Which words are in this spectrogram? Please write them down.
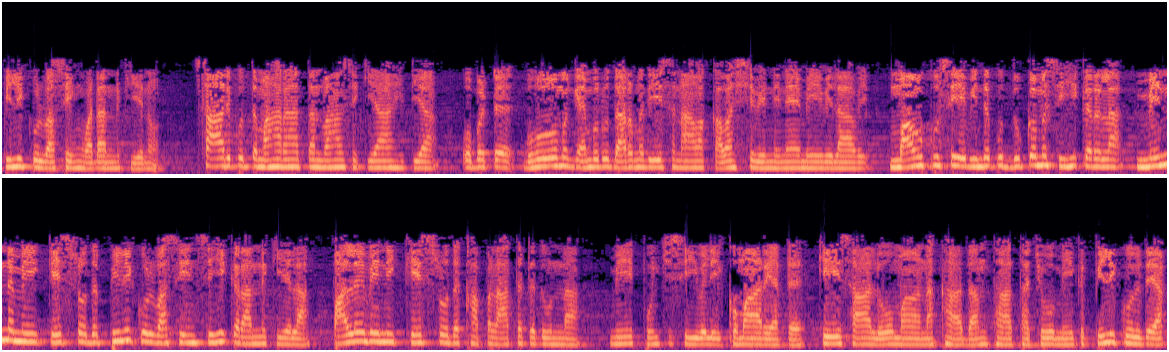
පිළිකුල් වශයෙන් වඩන්න කියනවා. සාරිපුත්ත මහරහතන් වහන්සේ කියා හිටියා ඔබට බොහෝම ගැඹුරු ධර්ම දේශනාවක් අවශ්‍ය වෙන්නේ නැහැ මේ වෙලාවේ. මව් කුසේ විඳපු දුකම සිහි කරලා මෙන්න මේ කෙස් රොද පිළිකුල් වශයෙන් සිහි කරන්න කියලා පළවෙනි කෙස් රොද කපලා අතට දුන්නා. මේ පුංචි සීවලී කුමාරයාට කේසා ලෝමා නඛා දන්තා තචෝ මේක පිළිකුල් දෙයක්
